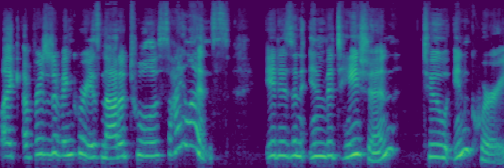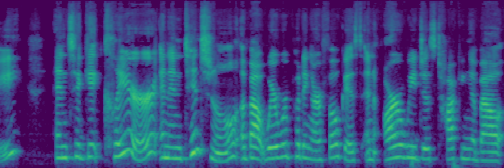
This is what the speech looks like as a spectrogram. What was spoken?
like appreciative inquiry is not a tool of silence. It is an invitation to inquiry and to get clear and intentional about where we're putting our focus and are we just talking about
